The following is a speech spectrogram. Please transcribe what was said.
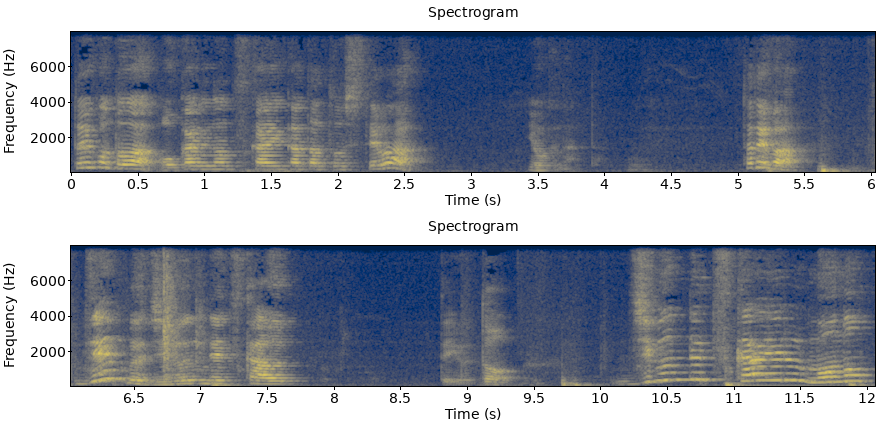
ということはお金の使い方としては良くなった。例えば全部自分で使うっていうと自分で使えるもの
